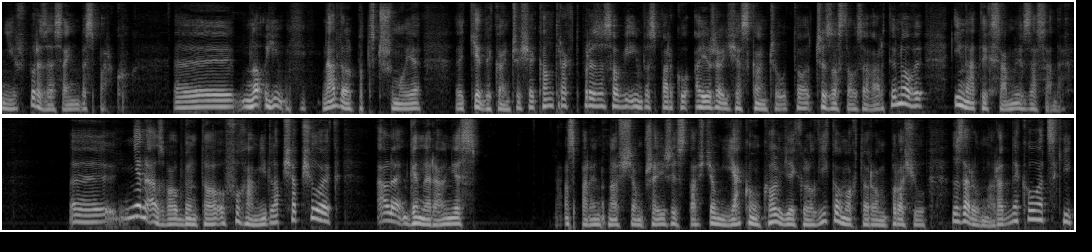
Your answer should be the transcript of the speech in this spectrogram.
niż prezesa Inwestparku. Yy, No i nadal podtrzymuję, yy, kiedy kończy się kontrakt prezesowi Inwestparku, a jeżeli się skończył, to czy został zawarty nowy i na tych samych zasadach. E, Nie nazwałbym to fuchami dla psiapsiółek, ale generalnie z transparentnością, przejrzystością, jakąkolwiek logiką, o którą prosił zarówno radny Kołacki,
